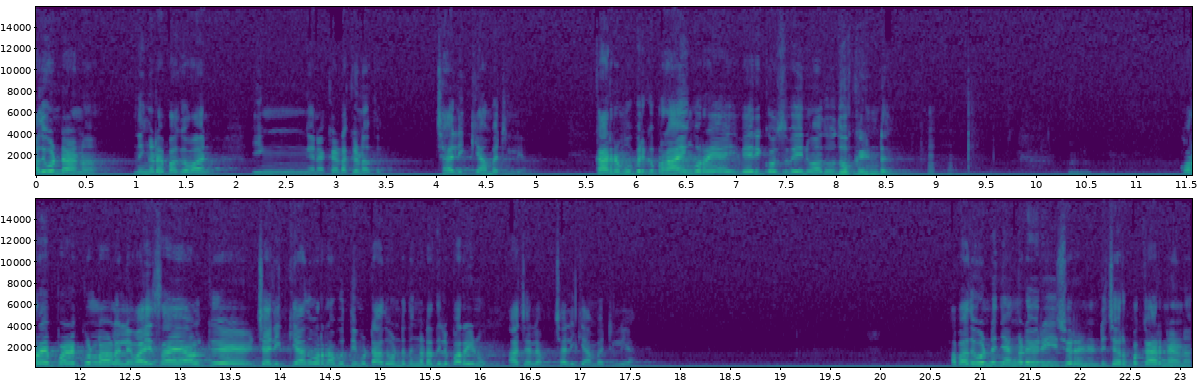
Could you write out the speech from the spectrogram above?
അതുകൊണ്ടാണ് നിങ്ങളുടെ ഭഗവാൻ ഇങ്ങനെ കിടക്കണത്. ചലിക്കാൻ പറ്റില്ല. കാരണം മൂപ്പർക്ക് പ്രായം കുറേയായി. വേരിക്കോസ് വേനു അതും ഇതൊക്കെ ഉണ്ട്. കുറേ പഴക്കമുള്ള ആളല്ലേ? വയസ്സായ ആൾക്ക് ചലിക്കുക എന്ന് പറഞ്ഞാൽ ബുദ്ധിമുട്ട്. അതുകൊണ്ട് നിങ്ങളുടെ അതിൽ പറയണു ആ ചലം ചലിക്കാൻ പറ്റില്ല. അപ്പൊ അതുകൊണ്ട് ഞങ്ങളുടെ ഒരു ഈശ്വരനുണ്ട് ചെറുപ്പക്കാരനാണ്.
